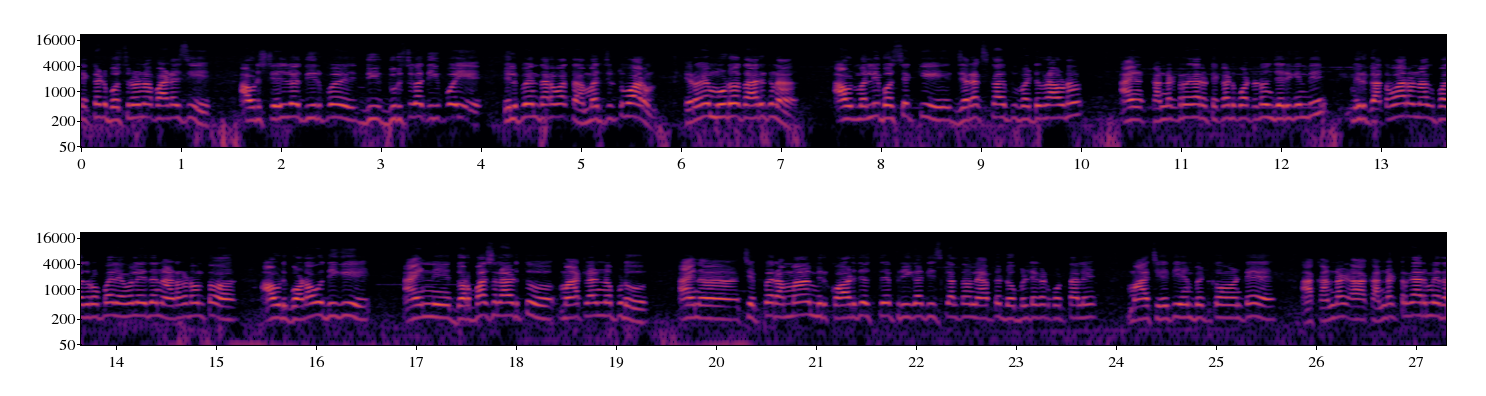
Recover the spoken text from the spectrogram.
టికెట్ బస్సులోనే పాడేసి ఆవిడ స్టేజ్లో దిగిపోయి ది- దురుసుగా దిగిపోయి వెళ్ళిపోయిన తర్వాత మరి చుట్టువారం ఇరవై మూడో తారీఖున ఆవిడ మళ్ళీ బస్సు ఎక్కి జిరాక్స్ కాపీ పట్టుకురావడం ఆయన కండక్టర్ గారు టికెట్ కొట్టడం జరిగింది. మీరు గత వారం నాకు పది రూపాయలు ఇవ్వలేదని అడగడంతో ఆవిడ గొడవ దిగి ఆయన్ని దుర్భాషలాడుతూ మాట్లాడినప్పుడు ఆయన చెప్పారమ్మా మీరు కార్డు తెస్తే ఫ్రీగా తీసుకెళ్తాం లేకపోతే డబ్బులు టికెట్ కొట్టాలి. మా చేతి ఏం పెట్టుకోమంటే ఆ కండక్ ఆ కండక్టర్ గారి మీద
